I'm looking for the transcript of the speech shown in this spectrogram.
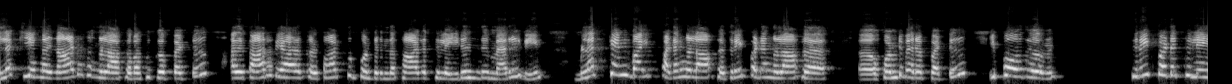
இலக்கியங்கள் நாடகங்களாக வகுக்கப்பட்டு அதை பார்வையாளர்கள் பார்த்து கொண்டிருந்த காலத்தில இருந்து மருவி பிளாக் அண்ட் ஒயிட் படங்களாக திரைப்படங்களாக கொண்டு வரப்பட்டு இப்போது திரைப்படத்திலே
